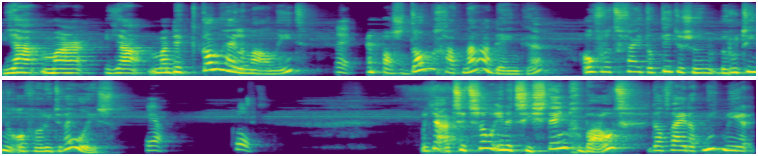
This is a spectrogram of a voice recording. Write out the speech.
ja, maar, ja, maar dit kan helemaal niet. Nee. En pas dan gaat nadenken over het feit dat dit dus een routine of een ritueel is. Ja, klopt. Want ja, het zit zo in het systeem gebouwd dat wij dat niet meer,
